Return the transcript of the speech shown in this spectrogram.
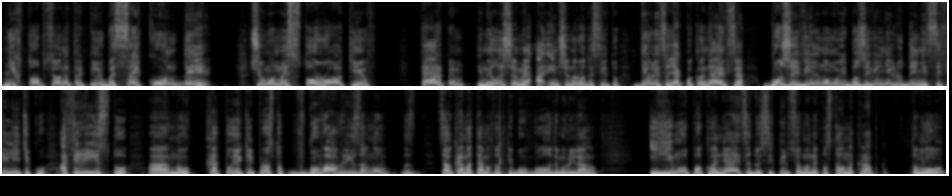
Ніхто б цього не терпів би. Секунди. Чому ми 100 років терпим, і не лише ми, а інші народи світу дивляться, як поклоняються божевільному і божевільній людині, сифілітику, аферісту, а, ну кату, який просто вбивав, різав. Ну це окрема тема, хто такий був Володимир Юлянов. І йому поклоняється до сих пір цьому не поставлена крапка. Тому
